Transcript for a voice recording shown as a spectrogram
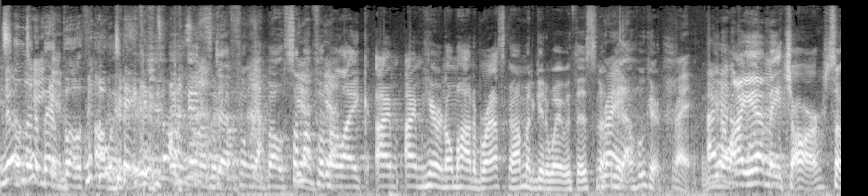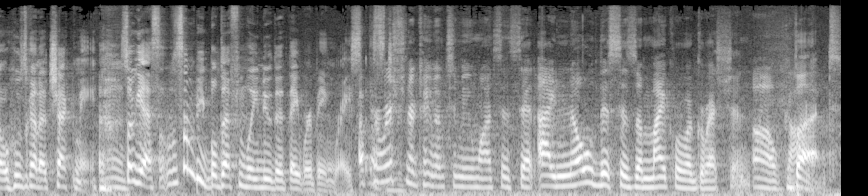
no, it's No a little bit of both. No always. taken. It's definitely both. Some Yeah, of them yeah. are like, I'm, I'm here in Omaha, Nebraska. I'm going to get away with this. No, Right. yeah, who cares? Right. You I know, had a- I am HR, so who's going to check me? Mm. So yes, some people definitely knew that they were being racist. A parishioner came up to me once and said, I know this is a microaggression, Oh, God. but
